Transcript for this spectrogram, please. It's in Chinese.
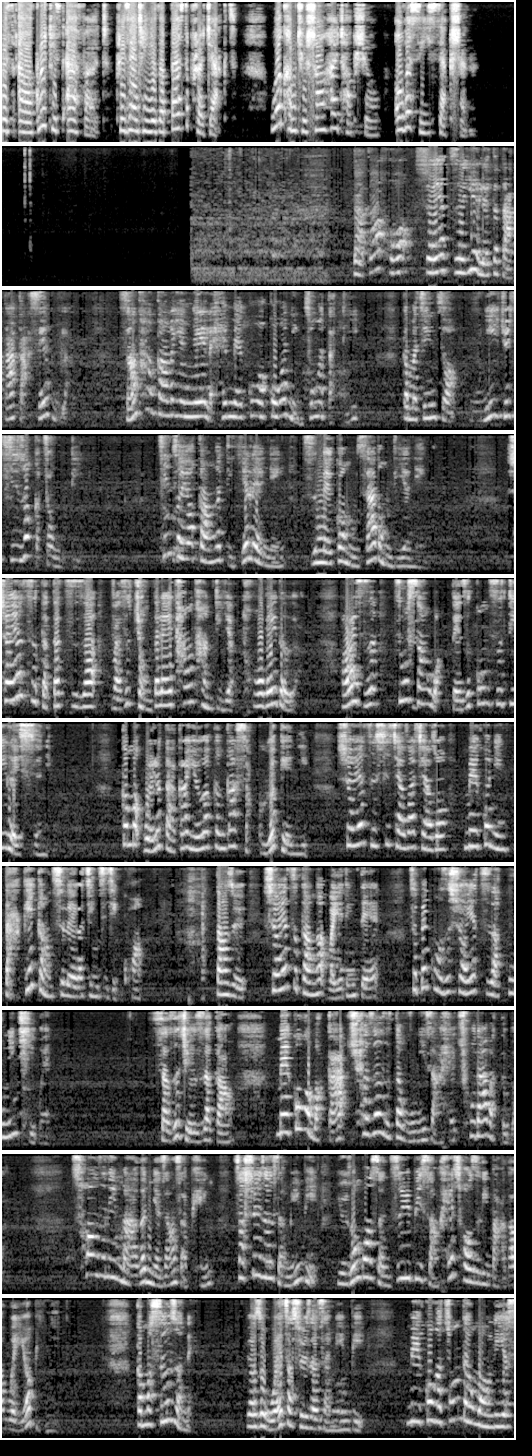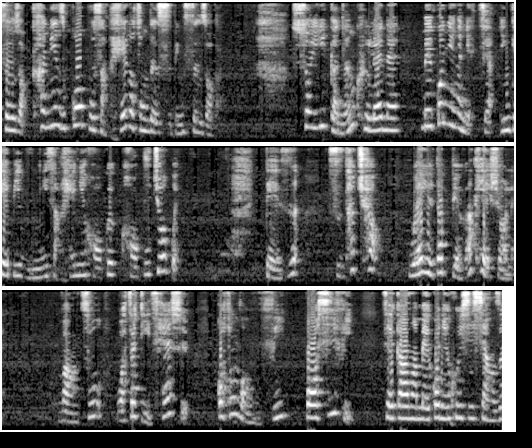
with our greatest effort, presenting you the best project. Welcome to Shanghai Talk Show Overseas Section. 大家好，小叶子又来得大家讲三胡了。上趟讲了一眼辣海美国个各个人种个特点，葛末今朝下年就继续搿只话题。今朝要讲个第一类人是美国五沙同地个人。 小叶子搿搭指个勿是穷得来汤汤底个讨饭头个，而是做生活但是工资低类些个人。葛末为了大家有个更加直观个概念，小叶子先介绍介绍美国人大概讲起来个经济情况。当然，小叶子讲个勿一定对，只不过是小叶子个个人体会。实事求是个讲，美国个物价确实是得和你上海差大勿多个。超市里买个日常食品，折算成人民币，有辰光甚至于比上海超市里买个还要便宜。搿么收入呢？要是还折算成人民币，美国个中等红利个收入肯定是高过上海个中等水平收入个。所以搿能看来呢，美国人个日脚应该比和年上海人好过好过交关。但是除脱吃，还有得别个开销唻，房租或者地产税、各种服务费、保险费，再加上美国人欢喜享受。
